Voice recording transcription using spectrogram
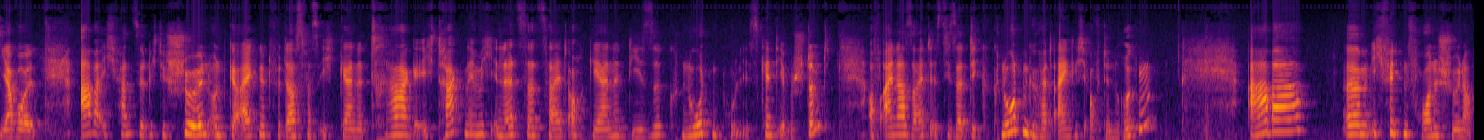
Jawohl. Aber ich fand sie richtig schön und geeignet für das, was ich gerne trage. Ich trage nämlich in letzter Zeit auch gerne diese Knotenpullis. Kennt ihr bestimmt. Auf einer Seite ist dieser dicke Knoten, gehört eigentlich auf den Rücken. Aber ähm, ich finde ihn vorne schöner.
